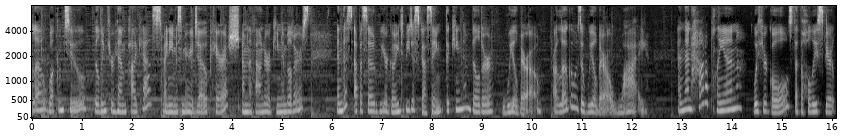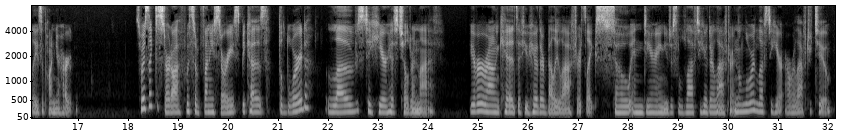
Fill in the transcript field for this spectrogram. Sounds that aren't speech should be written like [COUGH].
Hello, welcome to Building Through Him podcast. My name is Mary Jo Parrish. I'm the founder of Kingdom Builders. In this episode, we are going to be discussing the Kingdom Builder wheelbarrow. Our logo is a wheelbarrow. Why? And then how to plan with your goals that the Holy Spirit lays upon your heart. So, I always like to start off with some funny stories because the Lord loves to hear his children laugh. You're ever around kids, if you hear their belly laughter, it's like so endearing. You just love to hear their laughter. And the Lord loves to hear our laughter too.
